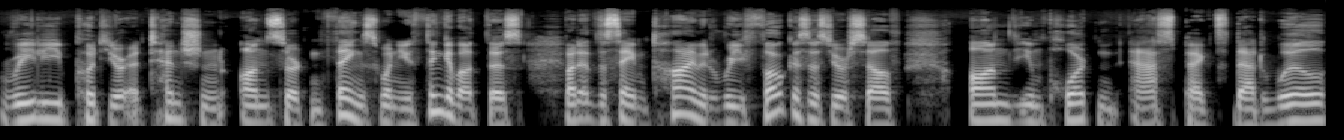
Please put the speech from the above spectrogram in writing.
really put your attention on certain things when you think about this, but at the same time, it refocuses yourself on the important aspects that will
